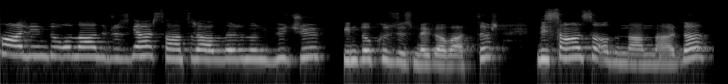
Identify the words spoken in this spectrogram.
halinde olan rüzgar santrallarının gücü 1900 megawattır. Lisansı alınanlar da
